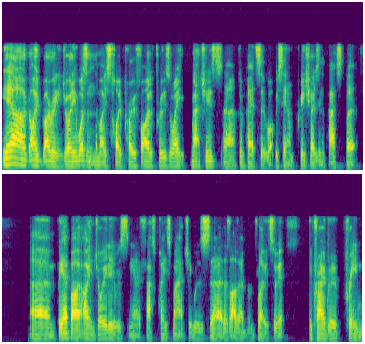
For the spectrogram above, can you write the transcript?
Yeah, I, I really enjoyed it. It wasn't the most high profile of cruiserweight matches uh, compared to what we've seen on pre shows in the past, but um, but yeah, but I, I, enjoyed it. It was you know fast paced match. It was uh, there's a lot of ebb and flow to it. The crowd were pretty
